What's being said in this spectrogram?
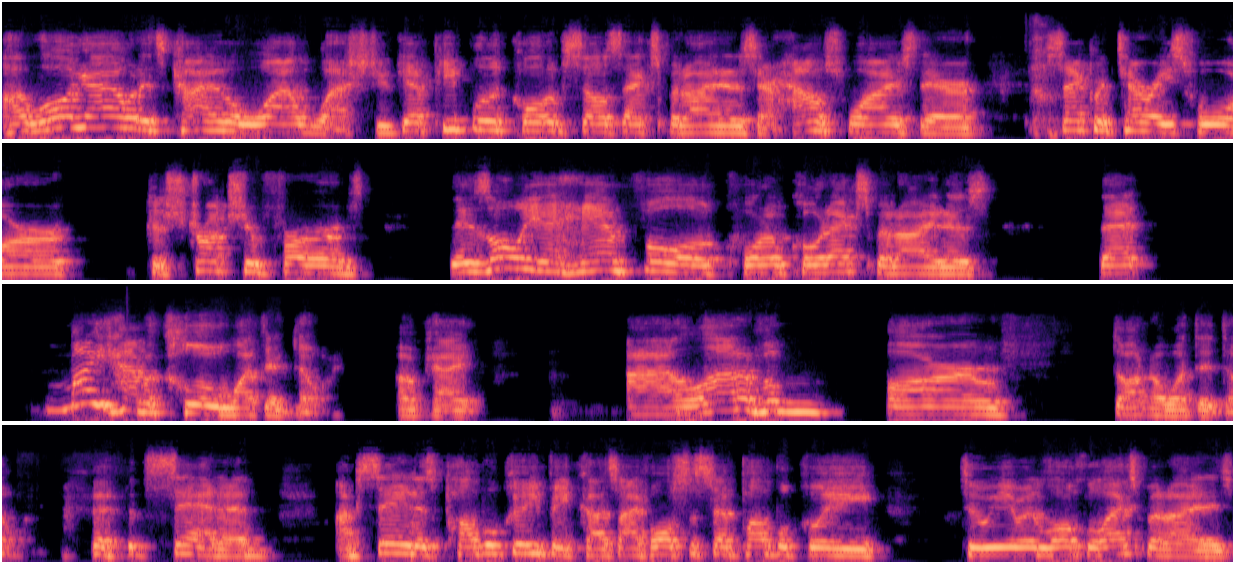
On Long Island, it's kind of the Wild West. You get people that call themselves expediters, they're housewives, they're secretaries for construction firms. There's only a handful of quote unquote expediters that might have a clue what they're doing. Okay. Uh, a lot of them are don't know what they're doing. it's sad. And I'm saying this publicly because I've also said publicly to even local expediters,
